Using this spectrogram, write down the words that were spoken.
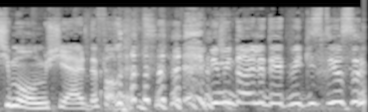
çim olmuş yerde falan bir müdahale de etmek istiyorsun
